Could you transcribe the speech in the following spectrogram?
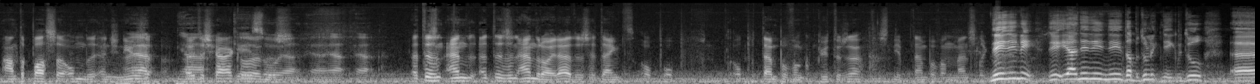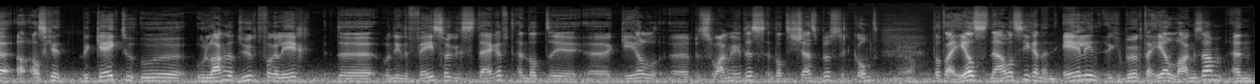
aan te passen om de engineers Ja, ja, uit te schakelen. zo, dus ja, ja, ja, ja. Het, is een het is een Android, hè, dus het denkt op, op, op het tempo van computers. Hè. Is niet op het tempo van menselijk. Nee, nee, nee, nee, ja, nee, nee, nee, dat bedoel ik niet. Ik bedoel, eh, als je bekijkt hoe, hoe, hoe lang dat duurt vooraleer de, wanneer de facehugger sterft en dat de eh kerel eh, bezwangerd is en dat die chestbuster komt, dat dat heel snel is hier. En een alien gebeurt dat heel langzaam en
